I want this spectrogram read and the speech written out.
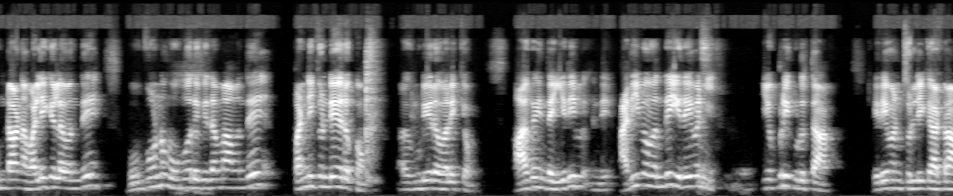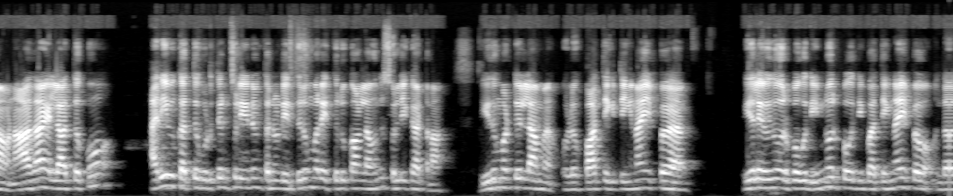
உண்டான வழிகளை வந்து ஒவ்வொன்றும் ஒவ்வொரு விதமாக வந்து பண்ணிக்கொண்டே இருக்கும். அது முடிகிற வரைக்கும். ஆக இந்த இறை இந்த அறிவை வந்து இறைவன் எப்படி கொடுத்தான்? இறைவன் சொல்லி காட்டுறான். நான் தான் எல்லாத்துக்கும் அறிவு கற்றுக் கொடுத்தேன்னு சொல்லி இறைவன் தன்னுடைய திருமறை திருக்கான்ல வந்து சொல்லி காட்டுறான். இது மட்டும் இல்லாமல் உங்களுக்கு பார்த்துக்கிட்டிங்கன்னா இப்போ இதில் இது ஒரு பகுதி இன்னொரு பகுதி பார்த்தீங்கன்னா இப்போ இந்த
